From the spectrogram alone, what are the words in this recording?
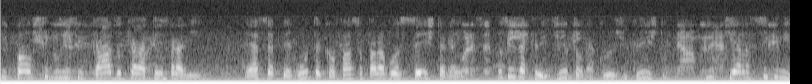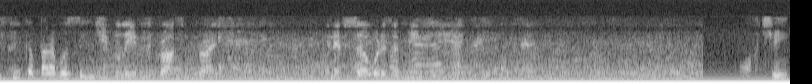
E qual o significado que ela tem para mim? Essa é a pergunta que eu faço para vocês também. Vocês acreditam na cruz de Cristo? E o que ela significa para vocês? Do you believe in the cross of Christ? And if so, what does it mean to you? Forte, hein?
